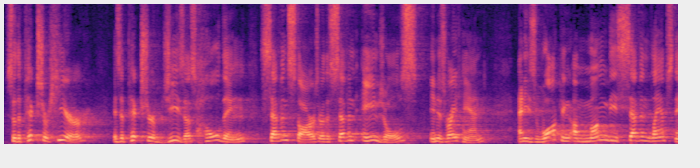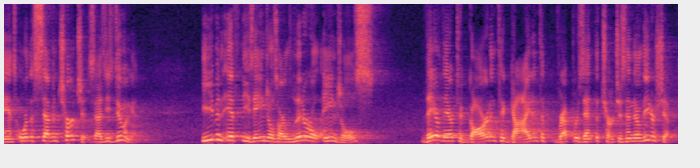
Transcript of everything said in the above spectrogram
So the picture here is a picture of Jesus holding seven stars or the seven angels in his right hand, and he's walking among these seven lampstands or the seven churches as he's doing it. Even if these angels are literal angels, they are there to guard and to guide and to represent the churches and their leadership.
